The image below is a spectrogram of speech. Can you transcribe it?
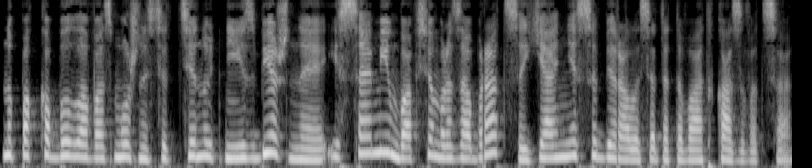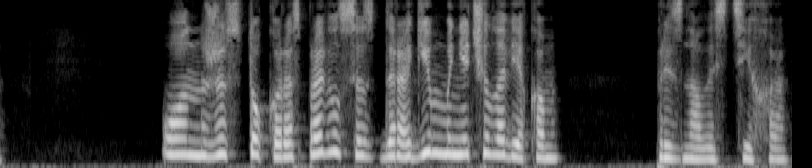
Но пока была возможность оттянуть неизбежное и самим во всем разобраться, я не собиралась от этого отказываться. «Он жестоко расправился с дорогим мне человеком», — призналась тихо.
